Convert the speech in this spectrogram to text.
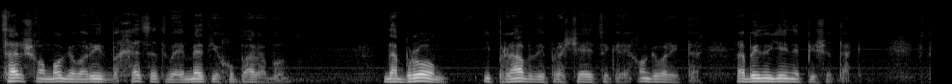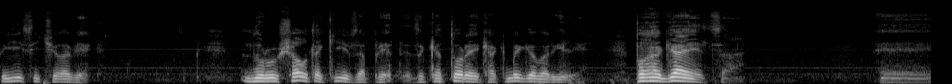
царь Шломо говорит, Бахесет ваэмет ехупарабон. Добром и правдой прощается грех. Он говорит так. Рабину Ейна пишет так, что если человек нарушал такие запреты, за которые, как мы говорили, полагается э,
